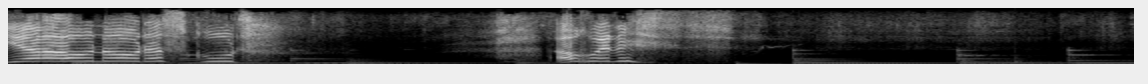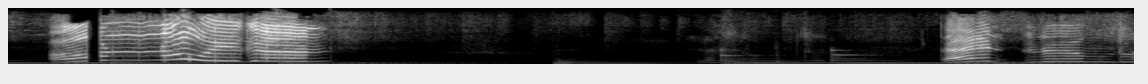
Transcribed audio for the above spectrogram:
Ja, oh no, das ist gut. Auch wenn ich. Oh no, Egan! Da hinten irgendwo.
